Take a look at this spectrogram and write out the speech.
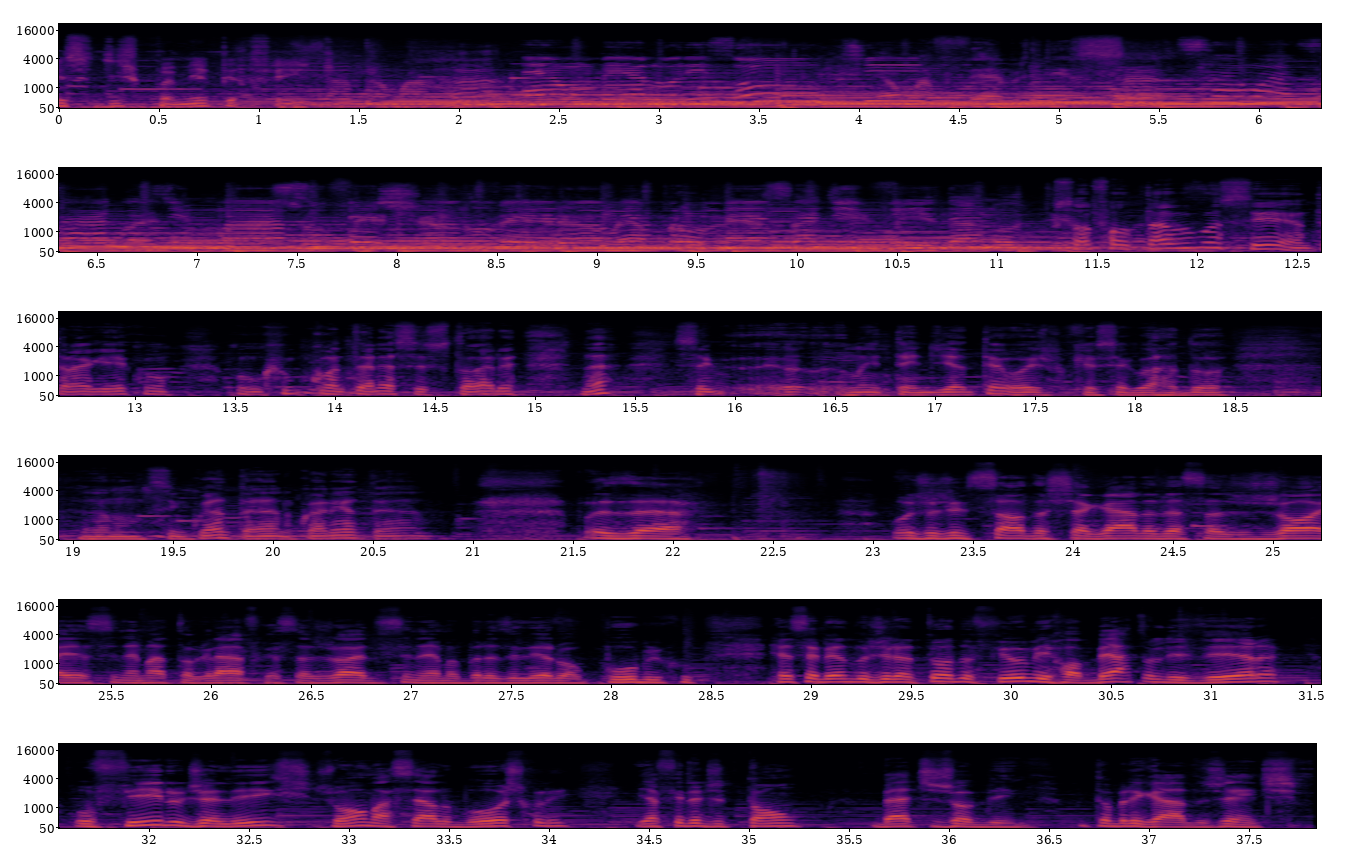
Esse disco para mim é perfeito. É um belo horizonte. É uma febre terçã. São as águas de março fechando o verão. É a promessa de vida no teu Só faltava você entrar aí com, com, com, contando essa história, né? Você, eu não entendi até hoje, porque você guardou um, 50 anos, 40 anos. Pois é. Hoje a gente salda a chegada dessa joia cinematográfica, essa joia do cinema brasileiro ao público, recebendo o diretor do filme, Roberto Oliveira, o filho de Elis, João Marcelo Boscoli, e a filha de Tom, Beth Jobim. Muito obrigado, gente.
